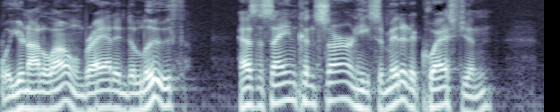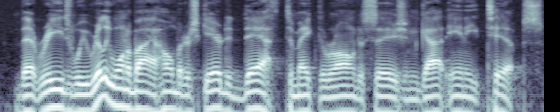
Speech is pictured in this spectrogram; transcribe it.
Well, you're not alone. Brad in Duluth has the same concern. He submitted a question that reads We really want to buy a home but are scared to death to make the wrong decision. Got any tips?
